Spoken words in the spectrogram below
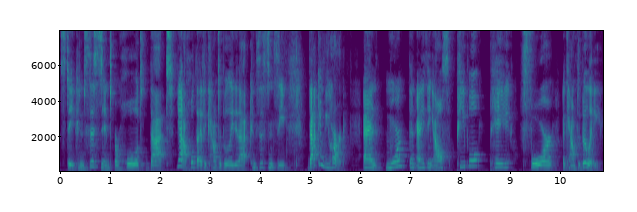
stay consistent or hold that yeah hold that accountability that consistency that can be hard. And more than anything else people pay for accountability.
